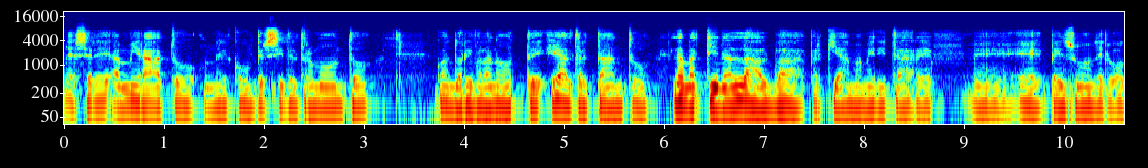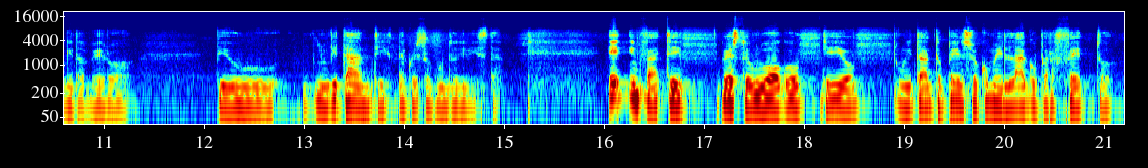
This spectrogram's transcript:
essere ammirato nel compiersi del tramonto quando arriva la notte e altrettanto la mattina all'alba per chi ama meditare eh, è penso uno dei luoghi davvero più invitanti da questo punto di vista. E infatti questo è un luogo che io ogni tanto penso come il lago perfetto.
